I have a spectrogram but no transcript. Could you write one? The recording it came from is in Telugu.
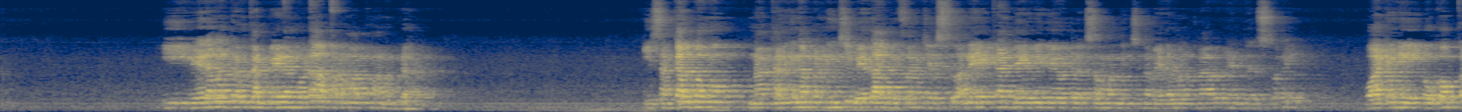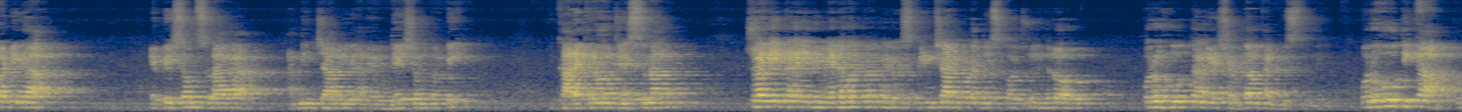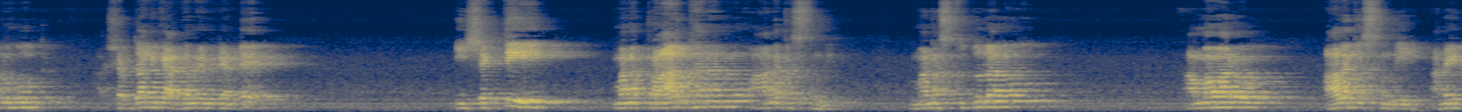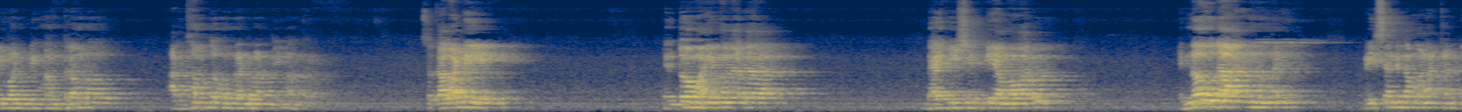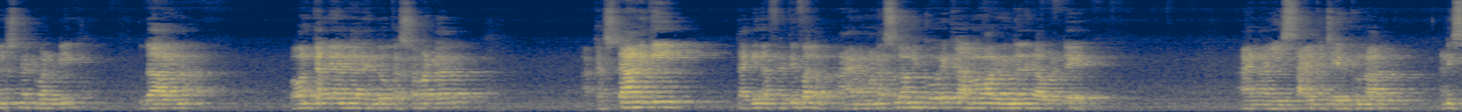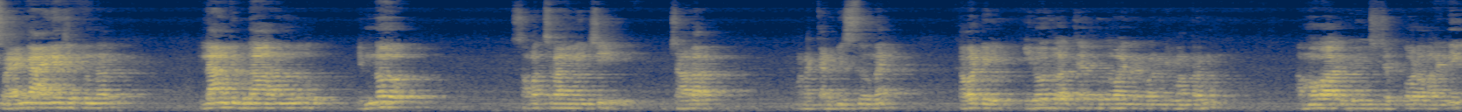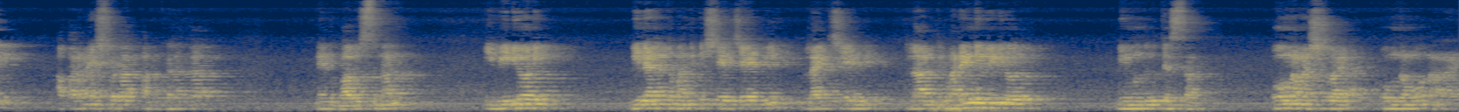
ఈ వేద మంత్రం కనిపించడం కూడా ఆ పరమాత్మ అనుగ్రహం ఈ సంకల్పము నాకు కలిగినప్పటి నుంచి వేదాలు రిఫర్ చేస్తూ అనేక దేవీ దేవతలకు సంబంధించిన వేద మంత్రాలు నేను తెలుసుకొని వాటిని ఒక్కొక్కటిగా ఎపిసోడ్స్ లాగా అందించాలి అనే ఉద్దేశంతో ఈ కార్యక్రమం చేస్తున్నాను చూడండి ఇక్కడ ఇది వేదమంత్రం మీరు స్క్రీన్ షాట్ కూడా తీసుకోవచ్చు. ఇందులో పురుహూత్ అనే శబ్దం కనిపిస్తుంది. పురుహూతిక పురుహూత్. ఆ శబ్దానికి అర్థం ఏమిటి అంటే ఈ శక్తి మన ప్రార్థనను ఆలకిస్తుంది. మన స్థుతులను అమ్మవారు ఆలకిస్తుంది అనేటువంటి మంత్రము అర్థంతో ఉన్నటువంటి మంత్రం. సో కాబట్టి ఎంతో మహిమగల దైవీ శక్తి అమ్మవారు ఎన్నో ఉదాహరణలు ఉన్నాయి. రీసెంట్గా మనకు కనిపించినటువంటి ఉదాహరణ పవన్ కళ్యాణ్ గారు ఎంతో కష్టపడ్డారు. ఆ కష్టానికి తగిన ప్రతిఫలం ఆయన మనసులోని కోరిక అమ్మవారు విన్నది కాబట్టి ఆయన ఈ స్థాయికి చేరుకున్నారు అని స్వయంగా ఆయనే చెప్తున్నారు. ఇలాంటి ఉదాహరణలు ఎన్నో సంవత్సరాల నుంచి చాలా మనకు కనిపిస్తున్నాయి. కాబట్టి ఈరోజు అత్యద్భుతమైనటువంటి మంత్రము అమ్మవారి గురించి చెప్పుకోవడం అనేది ఆ పరమేశ్వర అనుగ్రహంగా నేను భావిస్తున్నాను. ఈ వీడియోని వీలైనంత మందికి షేర్ చేయండి లైక్ చేయండి. ఇలాంటి మరిన్ని వీడియోలు మీ ముందుకు తెస్తాను. ఓం నమ శివాయ ఓం నమో నారాయణ.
